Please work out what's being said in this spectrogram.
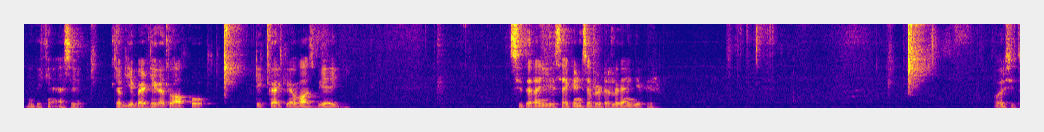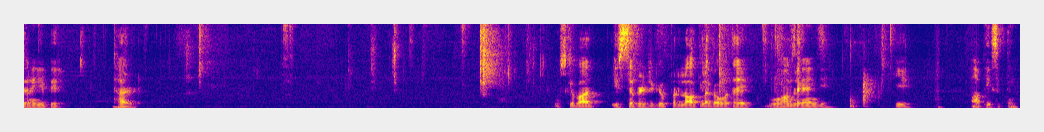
ये देखें, ऐसे जब ये बैठेगा तो आपको टिक करके आवाज़ भी आएगी। इसी तरह ये सेकंड सेपरेटर लगाएँगे फिर। और इसी तरह ये फिर थर्ड उसके बाद इस सेपरेटर के ऊपर लॉक लगा हुआ था एक, वो हम लगाएँगे। ये, आप देख सकते हैं।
